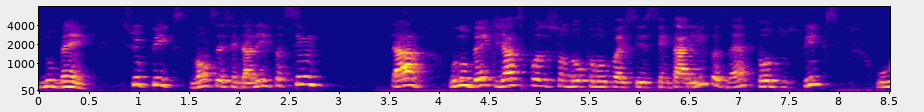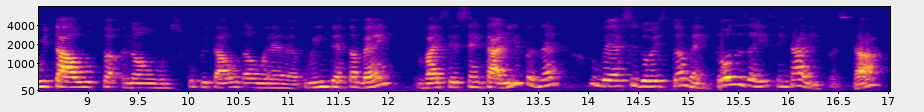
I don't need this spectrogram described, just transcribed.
Nubank, se o Pix vão ser sem tarifas, sim. Tá? O Nubank já se posicionou, falou que vai ser sem tarifas, né? Todos os Pix. O Itaú, não, desculpa, Itaú não, é o Inter também vai ser sem tarifas, né? O BS2 também. Todos aí sem tarifas, tá?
